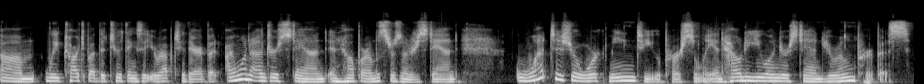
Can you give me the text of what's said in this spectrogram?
um, we've talked about the two things that you're up to there, but I want to understand and help our listeners understand what does your work mean to you personally, and how do you understand your own purpose?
